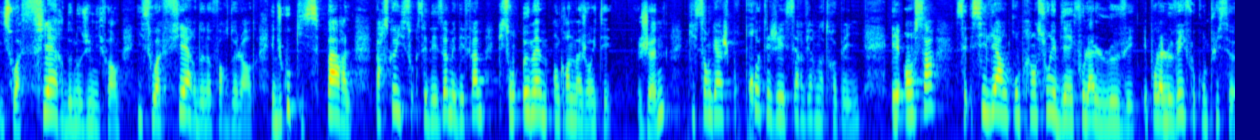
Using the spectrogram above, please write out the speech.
ils soient fiers de nos uniformes, ils soient fiers de nos forces de l'ordre, et du coup qu'ils se parlent, parce que c'est des hommes et des femmes qui sont eux-mêmes en grande majorité jeunes, qui s'engagent pour protéger et servir notre pays. Et en ça, s'il y a incompréhension, eh bien, il faut la lever. Et pour la lever, il faut qu'on puisse euh,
